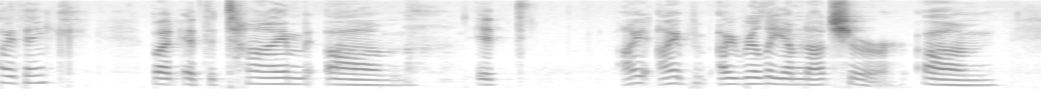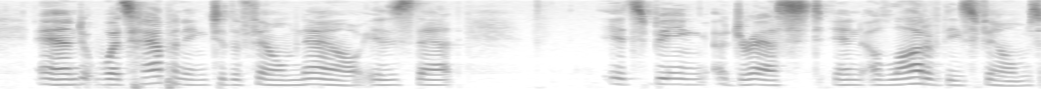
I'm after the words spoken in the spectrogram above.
I think. But at the time, um, it, I, I, I really am not sure. Um, and what's happening to the film now is that it's being addressed in a lot of these films.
